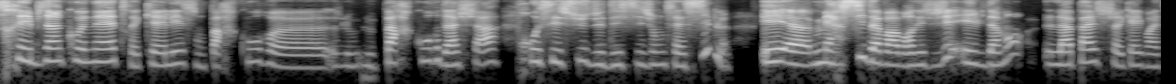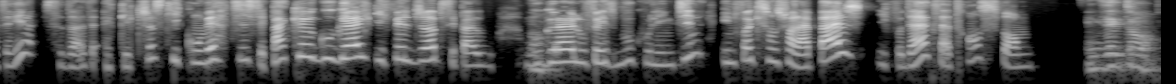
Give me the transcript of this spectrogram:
très bien connaître quel est son parcours, euh, le, parcours d'achat, processus de décision de sa cible. Et euh, merci d'avoir abordé le sujet. Et évidemment, la page sur laquelle ils vont atterrir, ça doit être quelque chose qui convertit. C'est pas que Google qui fait le job, c'est pas Google ou Facebook ou LinkedIn. Une fois qu'ils sont sur la page, il faut derrière que ça transforme. Exactement.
